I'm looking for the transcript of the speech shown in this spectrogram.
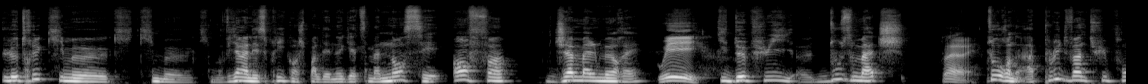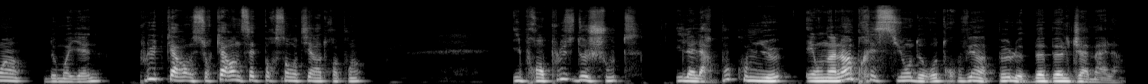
le truc qui me, qui, me, qui me vient à l'esprit quand je parle des Nuggets maintenant, c'est enfin Jamal Murray. Oui. Qui depuis 12 euh, tourne à plus de 28 points de moyenne, plus de 40, sur 47% au tir à 3 points. Il prend plus de shoot, il a l'air beaucoup mieux et on a l'impression de retrouver un peu le bubble Jamal.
